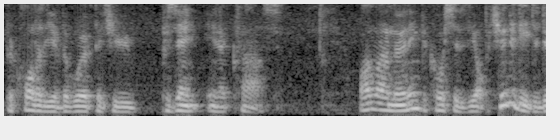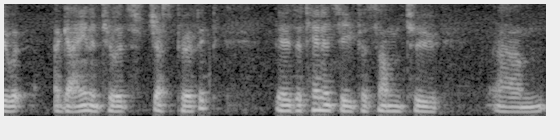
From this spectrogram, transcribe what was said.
the quality of the work that you present in a class. Online learning, because there's the opportunity to do it again until it's just perfect, there's a tendency for some to um,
